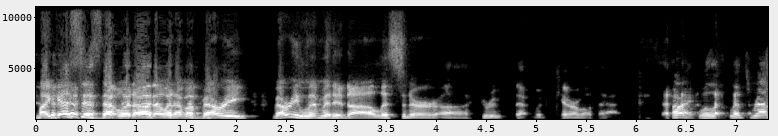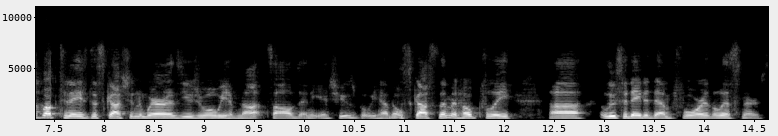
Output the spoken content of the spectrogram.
my guess is that would uh, that would have a very very limited uh, listener uh, group that would care about that. all right. Well, let's wrap up today's discussion. Where, as usual, we have not solved any issues, but we have nope. discussed them and hopefully uh, elucidated them for the listeners.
